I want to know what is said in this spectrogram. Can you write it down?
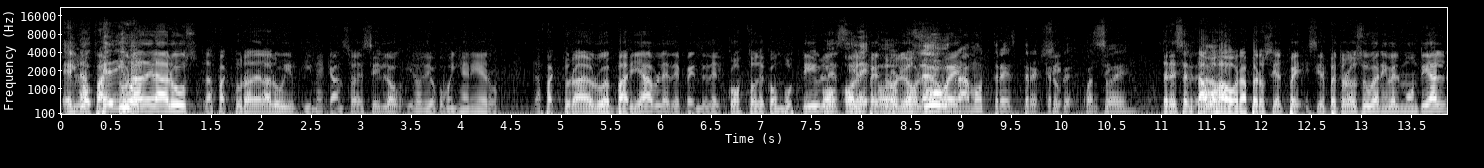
El la go- ¿qué dijo factura de la luz, la factura de la luz, y, y me canso de decirlo y lo digo como ingeniero, la factura de la luz es variable, depende del costo de combustible, si el le- petróleo o le sube, ahorramos tres, tres creo Sí, que, ¿cuánto sí. es? 3 centavos ahora, pero si el, pe- si el petróleo sube a nivel mundial,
